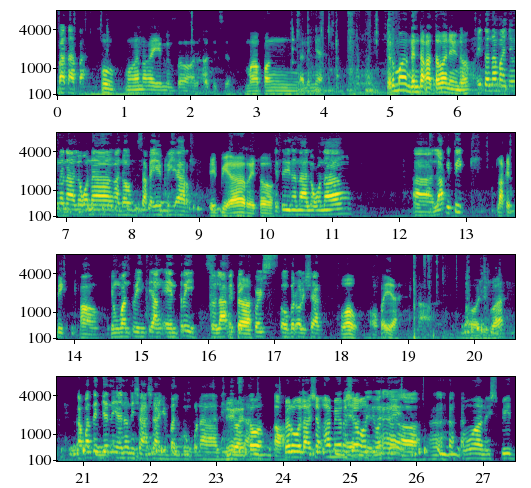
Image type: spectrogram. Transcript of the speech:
Bata pa. Oh, mga naka-MM pa mga kalapatid so. Mga pang, ano niya. Pero mga ganda katawan eh, no? Ito naman yung nanalo ko ng ano sa KFPR. APR, ito. Ito yung nanalo ko ng ah, Lucky Pick. Lucky pick. Oh, yung 120 ang entry. So Lucky Ito. Pick first overall siya. Wow, okay ah. Oh, di ba? Kapatid yan ni ano ni Shasha, yung balbong ko na Yung linis. ito. Ah. Pero wala siyang, ah, meron siya onti-onti. Ah, Oo nga, ano, speed.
